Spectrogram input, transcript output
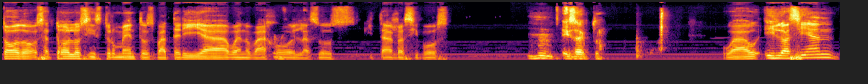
todo, o sea, todos los instrumentos, batería, bueno, bajo, las dos guitarras y voz. Exacto. Wow, y lo hacían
